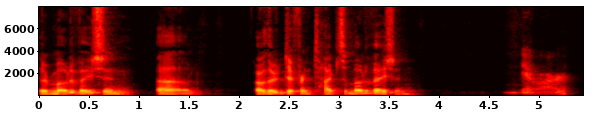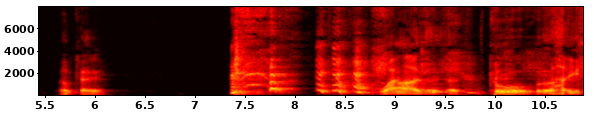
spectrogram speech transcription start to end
their motivation. Um, are there different types of motivation? there are Okay. Wow. uh, uh, cool. Like,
